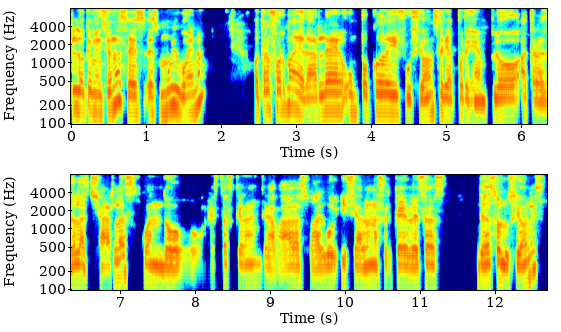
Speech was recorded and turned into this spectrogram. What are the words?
lo que mencionas es, es muy bueno, otra forma de darle un poco de difusión sería, por ejemplo, a través de las charlas, cuando estas quedan grabadas o algo y se hablan acerca de esas, de esas soluciones.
